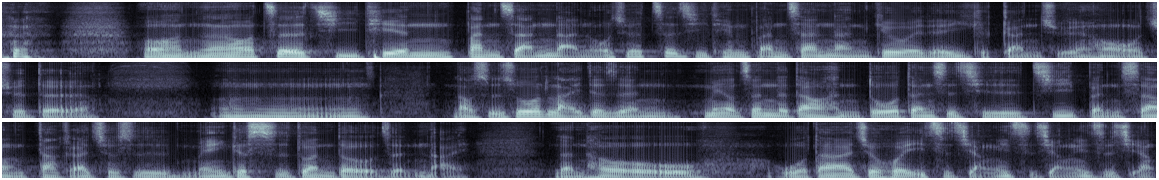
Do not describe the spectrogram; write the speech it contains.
哦，然后这几天办展览，我觉得这几天办展览给我的一个感觉哈，我觉得，嗯，老实说来的人没有真的到很多，但是其实基本上大概就是每一个时段都有人来，然后我大概就会一直讲，一直讲，一直讲，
